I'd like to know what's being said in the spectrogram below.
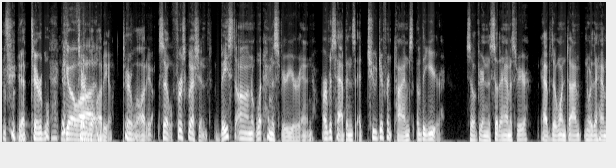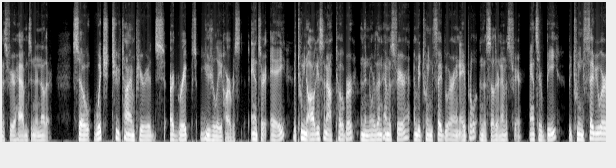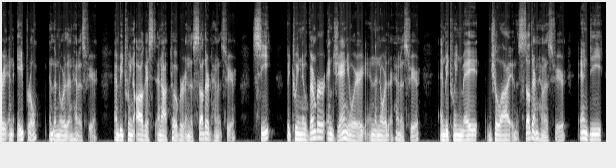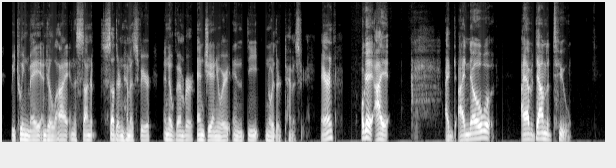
Yeah, terrible. Go terrible on. audio. Terrible audio. So, first question Based on what hemisphere you're in, harvest happens at two different times of the year. So, if you're in the southern hemisphere, it happens at one time, northern hemisphere happens in another. So, which two time periods are grapes usually harvested? Answer A, between August and October in the northern hemisphere and between February and April in the southern hemisphere. Answer B, between February and April in the northern hemisphere and between August and October in the southern hemisphere. C, between November and January in the northern hemisphere, and between May and July in the southern hemisphere, and D, between May and July in the sun- southern hemisphere, and November and January in the northern hemisphere. Aaron? Okay, I, I, I know, I have it down to two.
